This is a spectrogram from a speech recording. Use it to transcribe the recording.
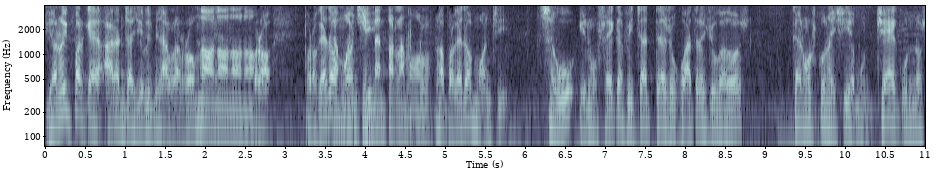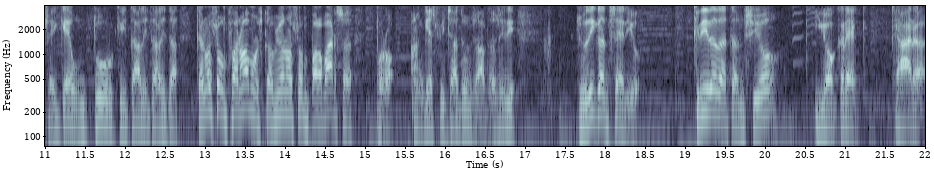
Jo no dic perquè ara ens hagi eliminat la Roma. No, no, no, no. Però, però aquest De el Monchi Monchi... en vam parlar molt. No, però aquest el Monchi, segur, i no ho sé, que ha fitxat tres o quatre jugadors que no els coneixíem, un txec, un no sé què, un turc i tal, i tal, i tal, que no són fenòmens, que potser no són pel Barça, però hagués fitxat uns altres. És a dir, t'ho dic en sèrio, crida d'atenció, jo crec que ara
